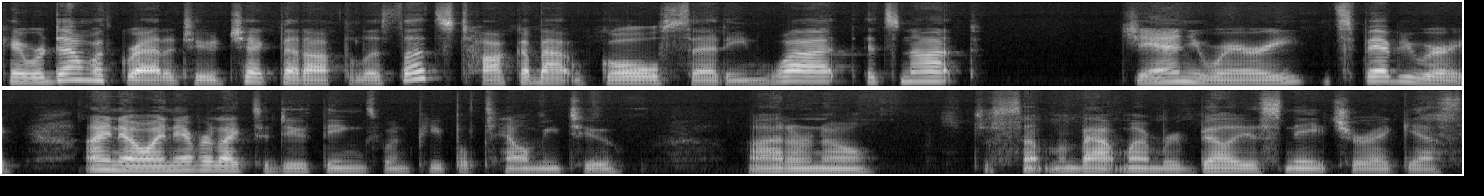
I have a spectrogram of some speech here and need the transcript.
Okay, we're done with gratitude. Check that off the list. Let's talk about goal setting. What? It's not January, it's February. I know I never like to do things when people tell me to. I don't know. Just something about my rebellious nature, I guess.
